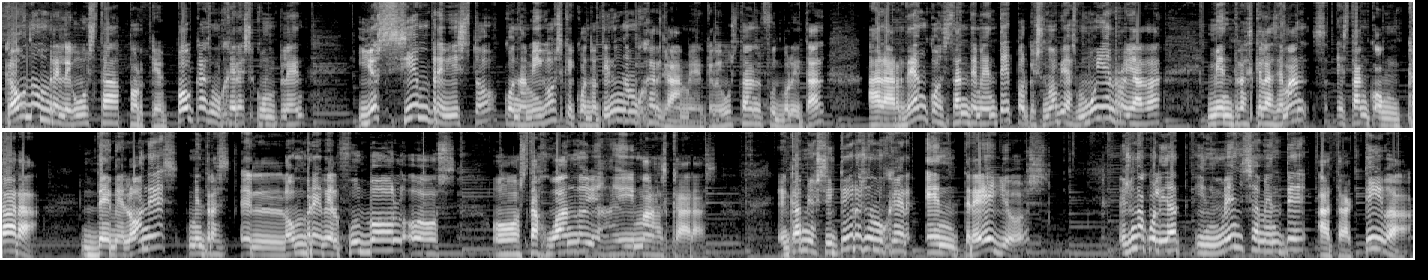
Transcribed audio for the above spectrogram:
que a un hombre le gusta porque pocas mujeres cumplen. Y yo siempre he visto con amigos que cuando tienen una mujer gamer que le gusta el fútbol y tal, alardean constantemente porque su novia es muy enrollada, mientras que las demás están con cara de melones, mientras el hombre ve el fútbol o, está jugando y hay malas caras. En cambio, si tú eres una mujer entre ellos, es una cualidad inmensamente atractiva,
